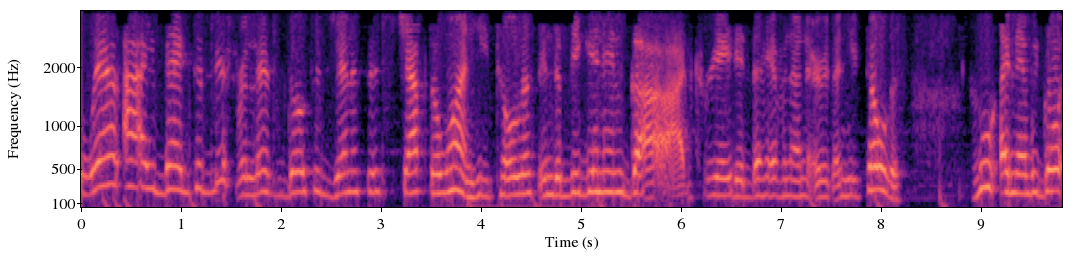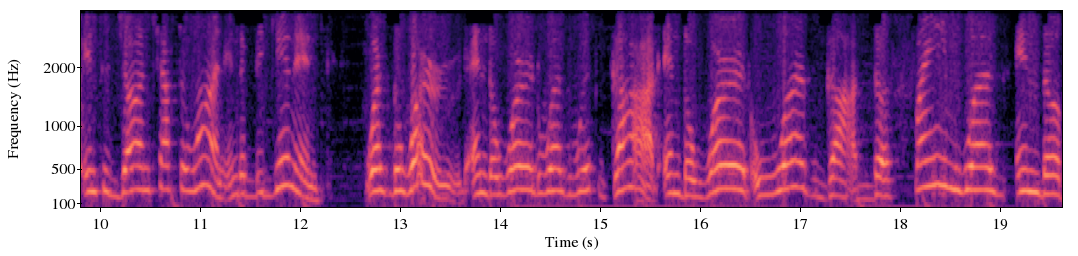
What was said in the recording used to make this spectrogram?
Well, I beg to differ. Let's go to Genesis chapter 1. He told us in the beginning God created the heaven and the earth, and he told us who, and then we go into John chapter 1. In the beginning was the Word, and the Word was with God, and the Word was God. The same was in the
